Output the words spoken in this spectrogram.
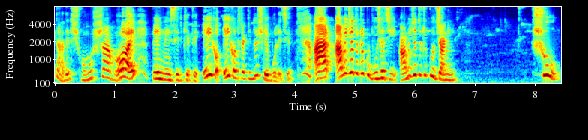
তাদের সমস্যা হয় প্রেগনেন্সির ক্ষেত্রে। এই এই কথাটা কিন্তু সে বলেছে। আর আমি যতটুকু বুঝেছি, আমি যতটুকু জানি, সু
